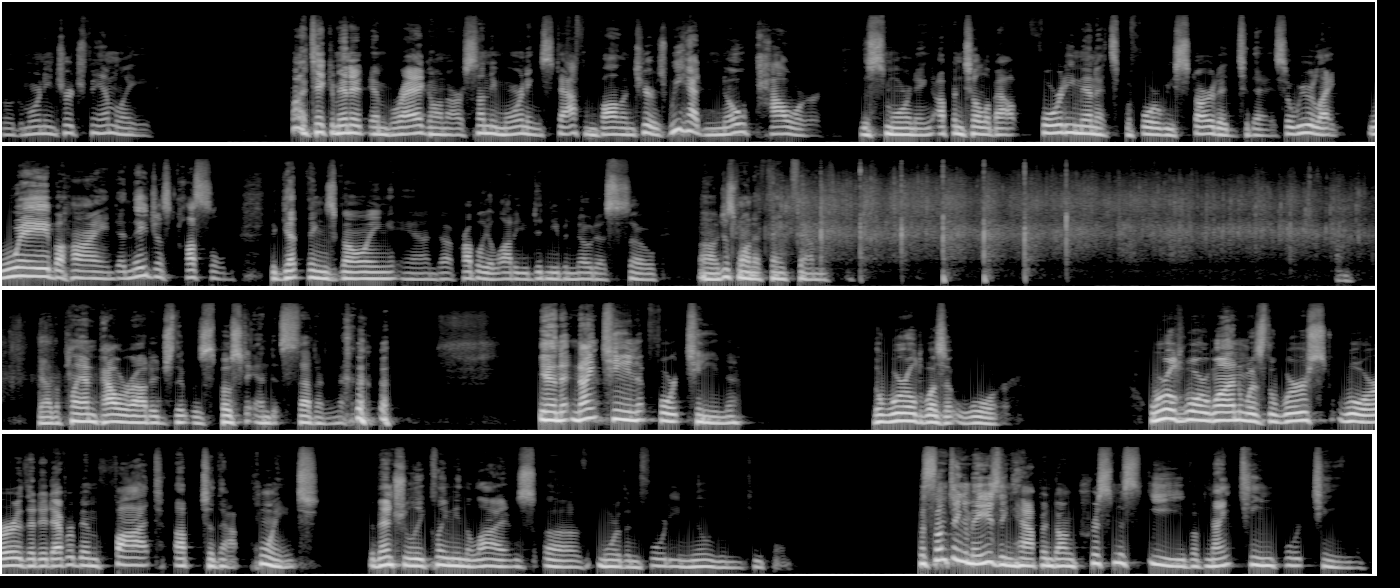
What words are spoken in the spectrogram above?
Well, good morning, church family. I want to take a minute and brag on our Sunday morning staff and volunteers. We had no power this morning up until about 40 minutes before we started today. So we were like way behind, and they just hustled to get things going. And uh, probably a lot of you didn't even notice. So I uh, just want to thank them. Yeah, the planned power outage that was supposed to end at 7. In 1914, the world was at war. World War I was the worst war that had ever been fought up to that point, eventually claiming the lives of more than 40 million people. But something amazing happened on Christmas Eve of 1914,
